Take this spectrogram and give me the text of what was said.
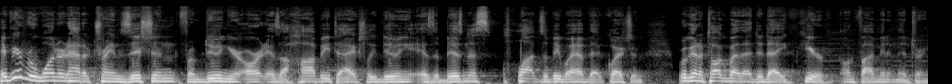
Have you ever wondered how to transition from doing your art as a hobby to actually doing it as a business? Lots of people have that question. We're going to talk about that today here on 5 Minute Mentoring.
